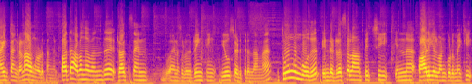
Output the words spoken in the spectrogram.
நைட் தங்குறேன்னா அவங்களோட தங்க பார்த்தா அவங்க வந்து ட்ரக்ஸ் அண்ட் என்ன சொல்றது ட்ரிங்கிங் யூஸ் எடுத்திருந்தாங்க. தூங்கும்போது இந்த ட்ரெஸ் எல்லாம் பிச்சு என்ன பாலியல் வன்கொடுமைக்கு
